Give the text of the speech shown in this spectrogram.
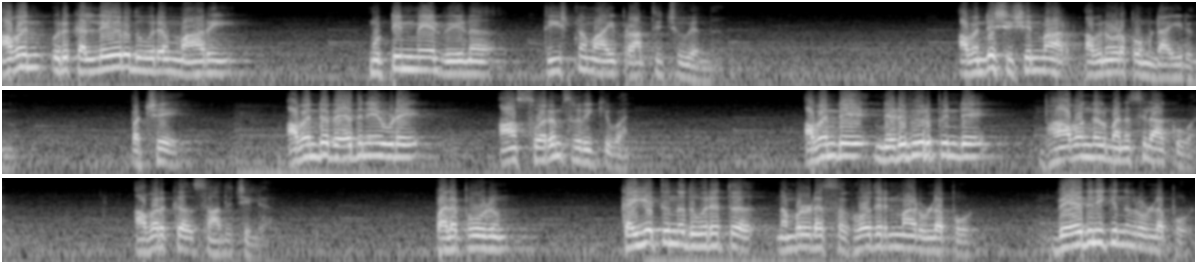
അവൻ ഒരു കല്ലേറ് ദൂരം മാറി മുട്ടിന്മേൽ വീണ് തീഷ്ണമായി പ്രാർത്ഥിച്ചു എന്ന്. അവന്റെ ശിഷ്യന്മാർ അവനോടൊപ്പം ഉണ്ടായിരുന്നു. പക്ഷേ അവന്റെ വേദനയുടെ ആ സ്വരം ശ്രവിക്കുവാൻ അവന്റെ നെടുവീർപ്പിന്റെ ഭാവങ്ങൾ മനസ്സിലാക്കുവാൻ അവർക്ക് സാധിച്ചില്ല. പലപ്പോഴും കയ്യെത്തുന്ന ദൂരത്ത് നമ്മളുടെ സഹോദരന്മാരുള്ളപ്പോൾ വേദനിക്കുന്നവരുള്ളപ്പോൾ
